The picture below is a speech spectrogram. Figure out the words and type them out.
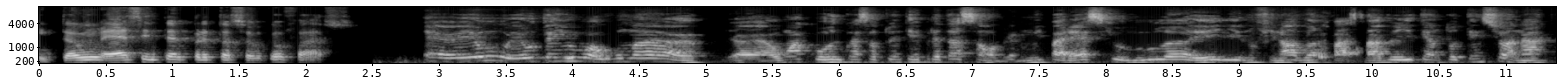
Então, é essa interpretação que eu faço. É, eu, eu tenho alguma, é, algum acordo com essa tua interpretação, Breno. Me parece que o Lula, ele no final do ano passado, ele tentou tensionar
